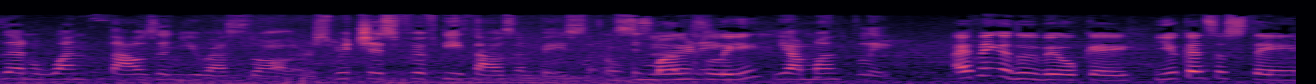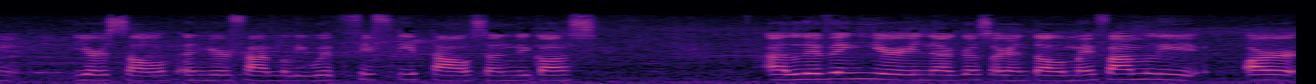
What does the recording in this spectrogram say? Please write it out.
than 1,000 US dollars, which is 50,000 pesos? Is Monthly? earning- yeah, monthly. I think it would be okay. You can sustain yourself and your family with 50,000 because uh, living here in Negros Oriental, my family are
